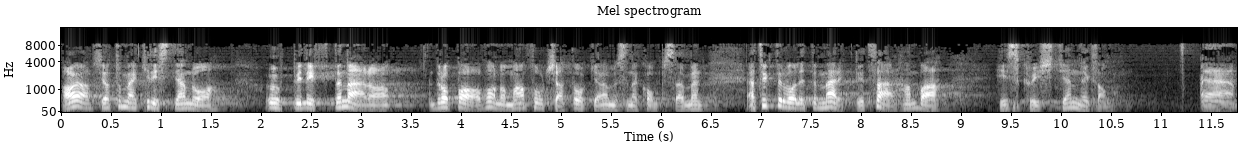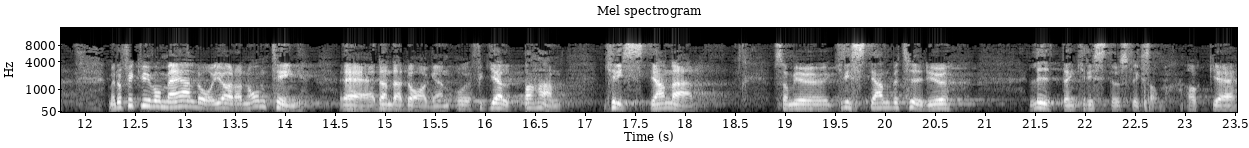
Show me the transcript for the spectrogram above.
ja, ja, så jag tog med Christian då upp i liften där och droppade av honom. Han fortsatte åka där med sina kompisar. Men jag tyckte det var lite märkligt så här. Han bara, he's Christian liksom. Eh, men då fick vi vara med då och göra någonting eh, den där dagen och jag fick hjälpa han Christian där. Som ju, Christian betyder ju liten Kristus liksom. Och eh,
